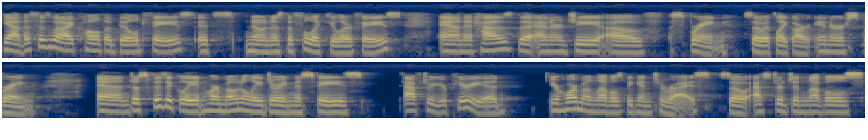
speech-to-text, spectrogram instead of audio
Yeah, this is what I call the build phase. It's known as the follicular phase, and it has the energy of spring. So it's like our inner spring. And just physically and hormonally during this phase, after your period, your hormone levels begin to rise. So estrogen levels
